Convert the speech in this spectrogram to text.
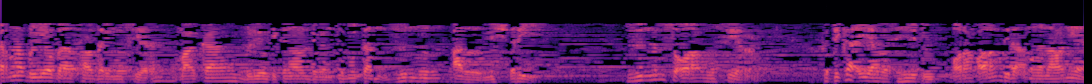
Karena beliau berasal dari Mesir, maka beliau dikenal dengan sebutan Zunnun al-Mishri. Zunnun seorang Mesir. Ketika ia masih hidup, orang-orang tidak mengenalnya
